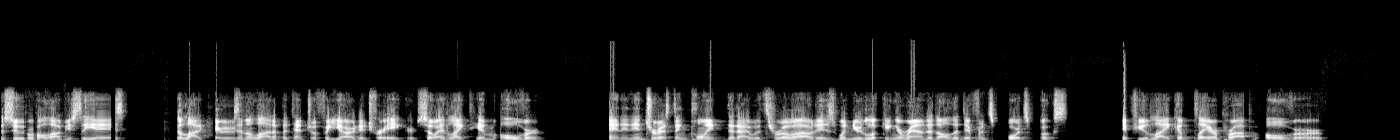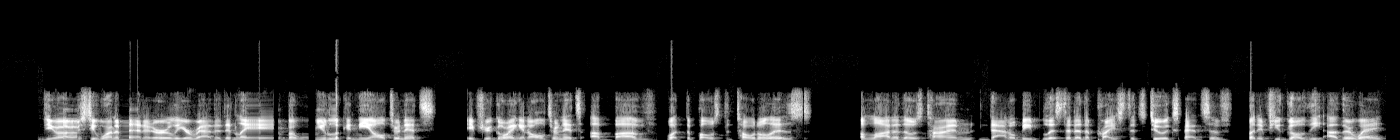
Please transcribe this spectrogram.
the Super Bowl mm-hmm. obviously is, a lot of carries and a lot of potential for yardage for Akers. So I liked him over. And an interesting point that I would throw out is when you're looking around at all the different sports books, if you like a player prop over, you obviously want to bet it earlier rather than later. But when you look in the alternates, if you're going at alternates above what the posted total is, a lot of those time that'll be listed at a price that's too expensive. But if you go the other way,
